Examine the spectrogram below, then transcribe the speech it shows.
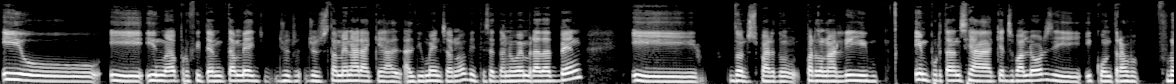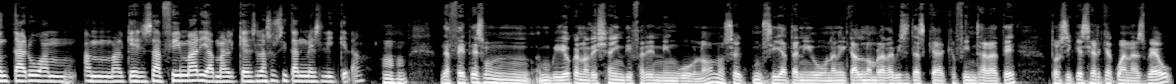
i, ho, i, i aprofitem també justament ara que el, el diumenge, no, 27 de novembre d'Advent, i doncs per, per donar-li importància a aquests valors i, i contrafrontar-ho amb, amb el que és efímer i amb el que és la societat més líquida. Uh -huh. De fet, és un, un vídeo que no deixa indiferent ningú, no? No sé si ja teniu una mica el nombre de visites que, que fins ara té, però sí que és cert que quan es veu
